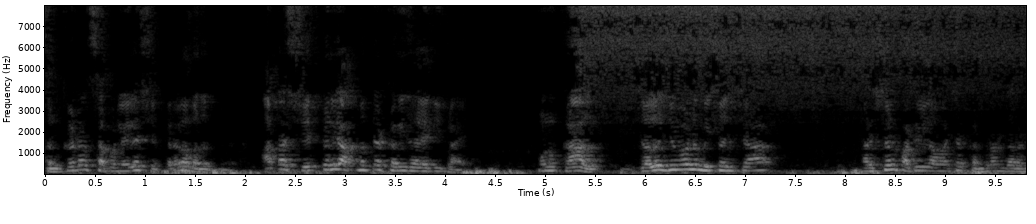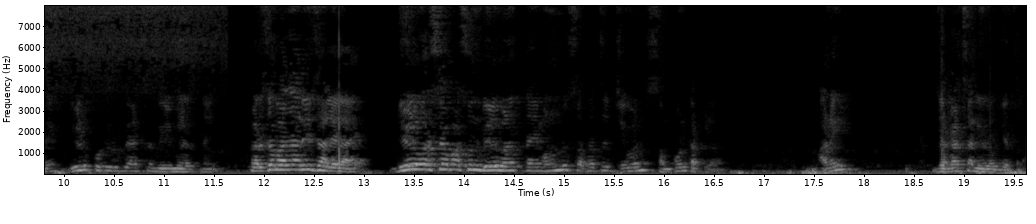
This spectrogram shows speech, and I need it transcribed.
संकटात सापडलेल्या शेतकऱ्याला मदत मिळते. आता शेतकरी आत्महत्या कमी झाल्या की काय? म्हणून काल जलजीवन मिशनच्या हर्षल पाटील नावाच्या कंत्राटदाराने दीड कोटी रुपयाचं बिल मिळत नाही. कर्जबाजारी झालेला आहे. दीड वर्षापासून बिल मिळत नाही म्हणून स्वतःचं जीवन संपवून टाकलं. आणि जगाचा निरोप घेतला.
